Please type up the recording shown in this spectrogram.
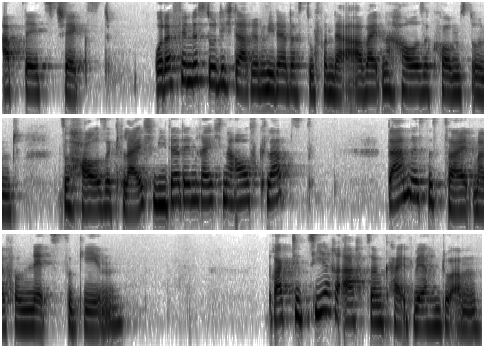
Updates checkst. Oder findest du dich darin wieder, dass du von der Arbeit nach Hause kommst und zu Hause gleich wieder den Rechner aufklappst? Dann ist es Zeit, mal vom Netz zu gehen. Praktiziere Achtsamkeit, während du, am,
